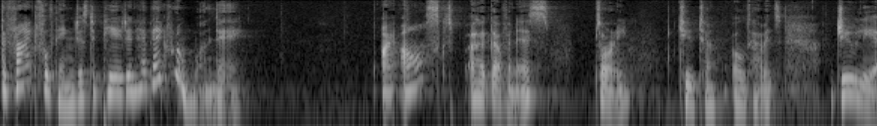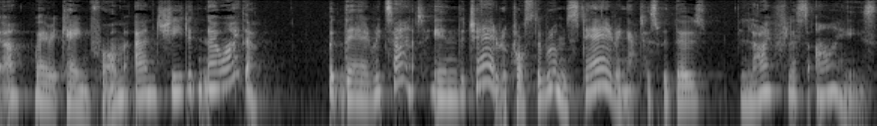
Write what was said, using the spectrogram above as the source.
The frightful thing just appeared in her bedroom one day. I asked her governess, sorry, tutor, old habits, Julia, where it came from, and she didn't know either. But there it sat, in the chair across the room, staring at us with those lifeless eyes.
